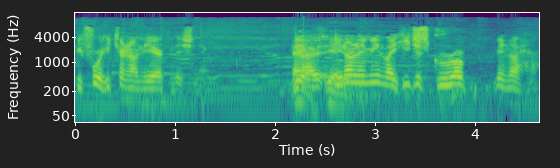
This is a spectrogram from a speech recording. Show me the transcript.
before he turned on the air conditioning. And Yeah, I, yeah, you know yeah. what I mean? Like he just grew up in a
